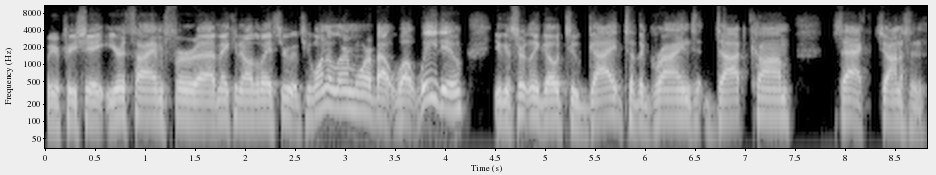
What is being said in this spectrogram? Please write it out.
We appreciate your time for uh, making it all the way through. If you want to learn more about what we do, you can certainly go to guidetothegrind.com Zach, Jonathan,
